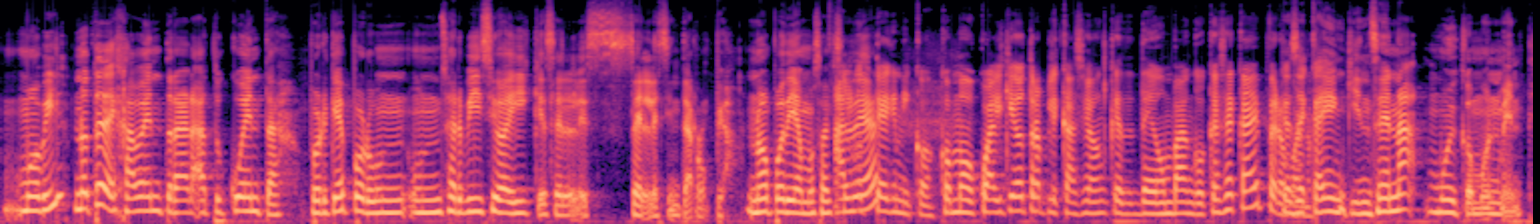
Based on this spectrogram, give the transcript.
móvil, no te dejaba entrar a tu cuenta. ¿Por qué? Por un, servicio ahí que se les, se les interrumpió. No podíamos acceder. Algo técnico, como cualquier otra aplicación que de un banco que se cae, pero Que se cae en quincena muy comúnmente.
